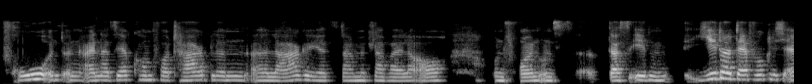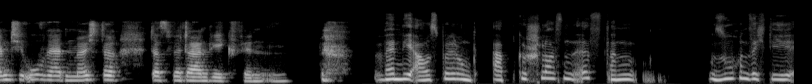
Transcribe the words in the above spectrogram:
froh und in einer sehr komfortablen äh, Lage jetzt da mittlerweile auch und freuen uns, äh, dass eben jeder, der wirklich MTU werden möchte, dass wir da einen Weg finden. Wenn die Ausbildung abgeschlossen ist, dann Suchen sich die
